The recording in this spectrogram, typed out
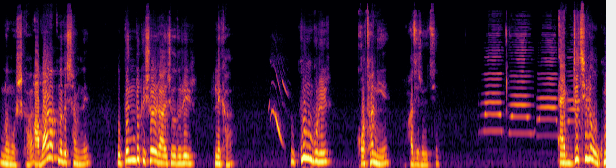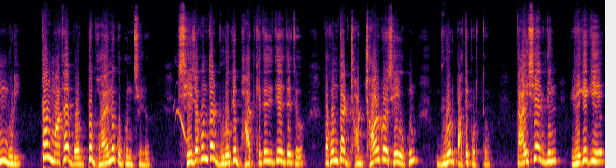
নমস্কার। আবার আপনাদের সামনে উপেন্দ্র কিশোর রায়চৌধুরীর লেখা উকুন বুড়ির কথা নিয়ে হাজির হয়েছি। এক যে ছিল উকুন বুড়ি তার মাথায় বড্ড ভয়ানক উকুন ছিল। সে যখন তার বুড়োকে ভাত খেতে দিতে যেত তখন তার ঝরঝর করে সেই উকুন বুড়োর পাতে পড়তো। তাই সে একদিন রেগে গিয়ে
